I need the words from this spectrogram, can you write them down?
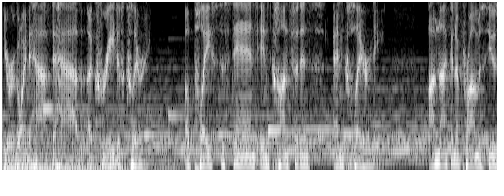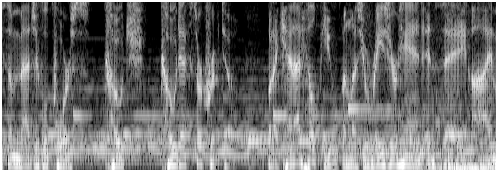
you are going to have to have a creative clearing a place to stand in confidence and clarity. I'm not going to promise you some magical course, coach, codex, or crypto, but I cannot help you unless you raise your hand and say, I'm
